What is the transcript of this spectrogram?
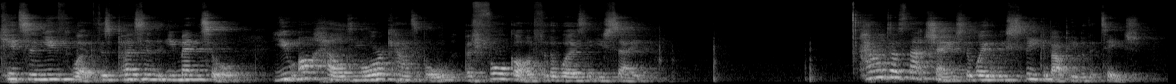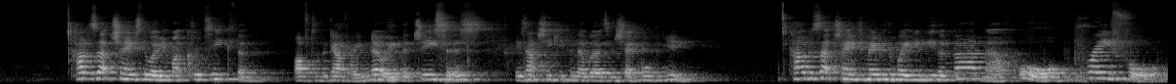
kids and youth work, this person that you mentor, you are held more accountable before God for the words that you say. How does that change the way that we speak about people that teach? How does that change the way we might critique them after the gathering, knowing that Jesus is actually keeping their words in check more than you? How does that change maybe the way you either badmouth or pray for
